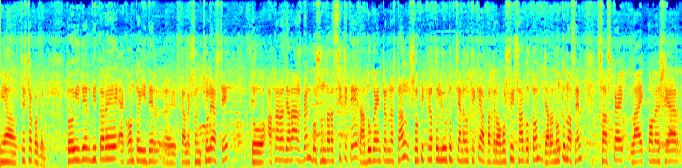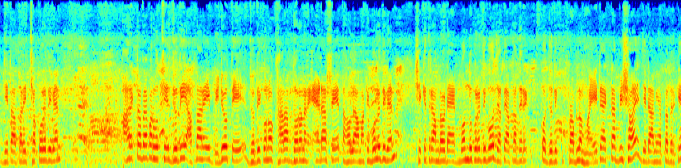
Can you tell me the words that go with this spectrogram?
নেওয়ার চেষ্টা করবেন। তো ঈদের ভিতরে এখন তো ঈদের কালেকশন চলে আসছে। তো আপনারা যারা আসবেন বসুন্ধরা সিটিতে রাধুগা international, Shafiq Ratul YouTube channel থেকে আপনাদের অবশ্যই স্বাগতম। যারা নতুন আছেন সাবস্ক্রাইব লাইক কমেন্ট শেয়ার যেটা আপনার ইচ্ছা করে দিবেন। আরেকটা ব্যাপার হচ্ছে, যদি আপনার এই ভিডিওতে যদি কোনো খারাপ ধরনের অ্যাড আসে, তাহলে আমাকে বলে দিবেন। সেক্ষেত্রে আমরা ওইটা অ্যাড বন্ধ করে দিব, যাতে আপনাদের যদি প্রবলেম হয়। এটা একটা বিষয় যেটা আমি আপনাদেরকে,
